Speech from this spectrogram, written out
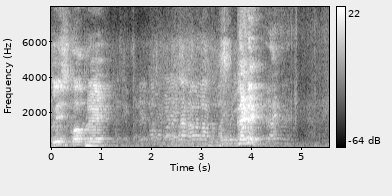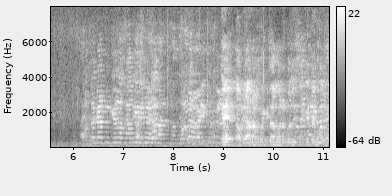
ಪ್ಲೀಸ್ ಕುಡ್ಕೊಂಡು ಏ, ಅವ್ರು ಯಾರೋ ಪೈತಾಮರ ಬಲ್ಲಿ ಸೆಕೆಂಡ್ ಟೈಮ್ ಬಲ್ಲಿ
